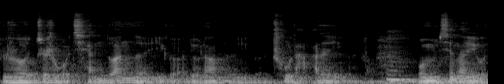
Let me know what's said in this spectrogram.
就是说这是我前端的一个流量的一个触达的一个。嗯，我们现在有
